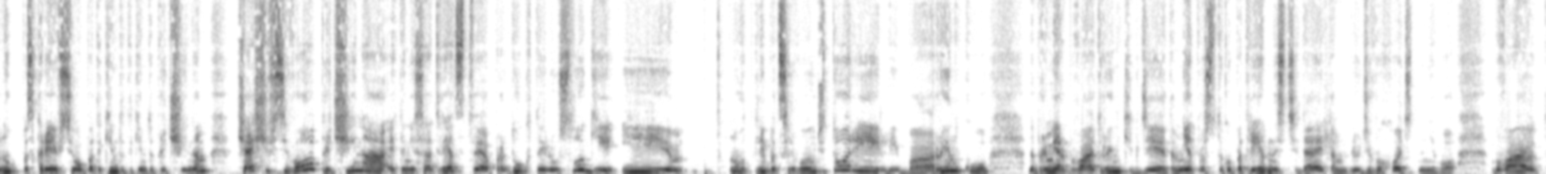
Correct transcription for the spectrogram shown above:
ну, скорее всего, по таким-то, таким-то причинам. Чаще всего причина – это несоответствие продукта или услуги и, ну, вот либо целевой аудитории, либо рынку. Например, бывают рынки, где там нет просто такой потребности, да, и там люди выходят на него. Бывают,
